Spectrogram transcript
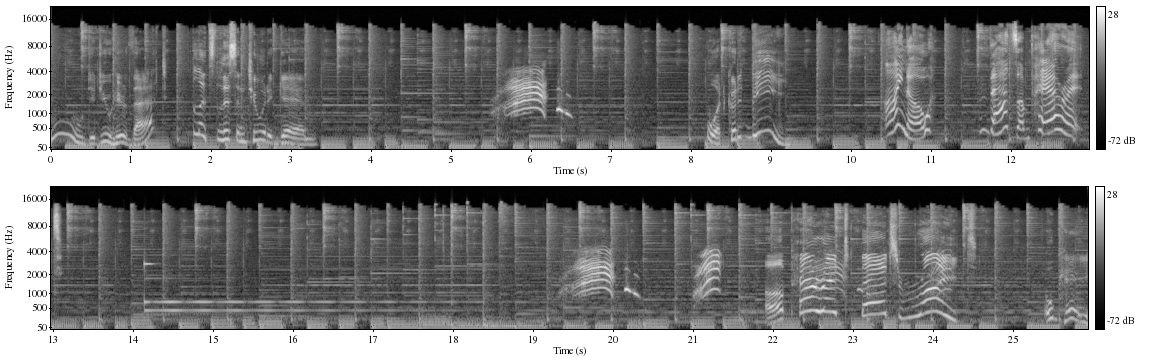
Ooh, did you hear that? Let's listen to it again. What could it be? I know. That's a parrot. A parrot! That's right! Okay,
